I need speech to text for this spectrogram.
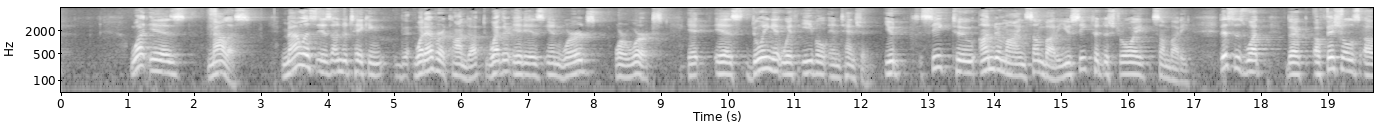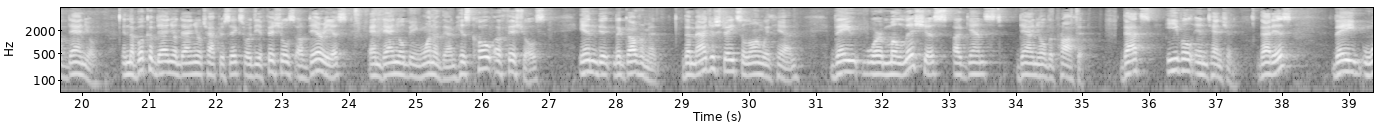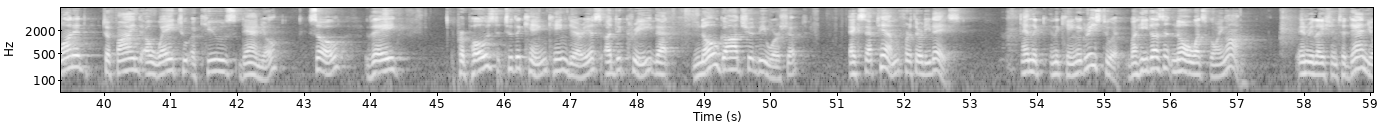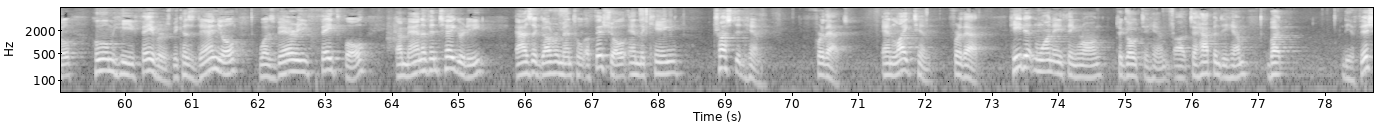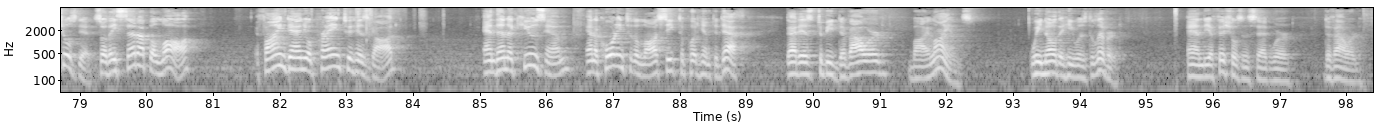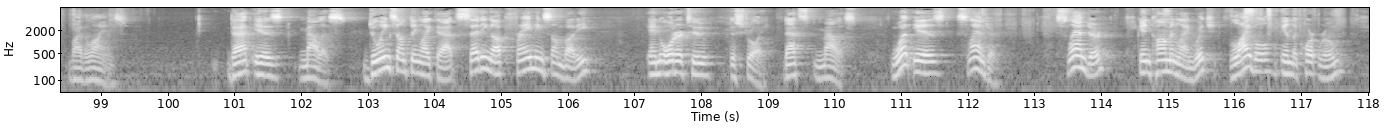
What is malice? Malice is undertaking whatever conduct, whether it is in words or works, it is doing it with evil intention. You seek to undermine somebody, you seek to destroy somebody. This is what the officials of Daniel, in the book of Daniel, Daniel chapter 6, or the officials of Darius, and Daniel being one of them, his co officials in the, the government, the magistrates along with him, they were malicious against Daniel the prophet. That's evil intention. That is, they wanted to find a way to accuse Daniel, so they proposed to the king, King Darius, a decree that no god should be worshipped except him for 30 days. And the, and the king agrees to it, but he doesn't know what's going on in relation to Daniel, whom he favors, because Daniel was very faithful, a man of integrity as a governmental official, and the king trusted him for that and liked him for that. He didn't want anything wrong to go to him, uh, to happen to him, but the officials did. So they set up a law, find Daniel praying to his God, and then accuse him, and according to the law, seek to put him to death. That is, to be devoured by lions. We know that he was delivered, and the officials instead were devoured by the lions. That is malice doing something like that, setting up, framing somebody in order to destroy. That's malice. What is slander? Slander, in common language, libel in the courtroom,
